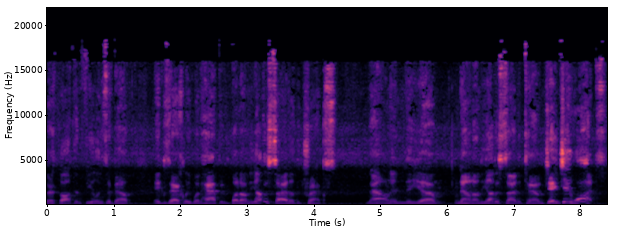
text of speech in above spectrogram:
their thoughts and feelings about exactly what happened. But on the other side of the tracks, down in the um, down on the other side of town, J.J. Watts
